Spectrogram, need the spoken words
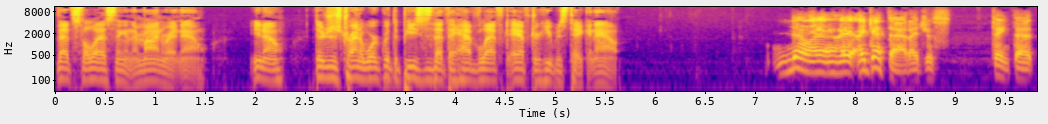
that's the last thing in their mind right now. You know, they're just trying to work with the pieces that they have left after he was taken out. no, I, I I get that. I just think that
